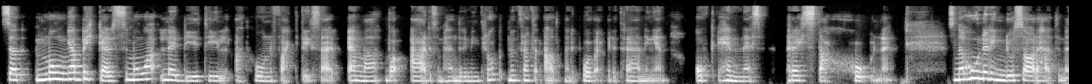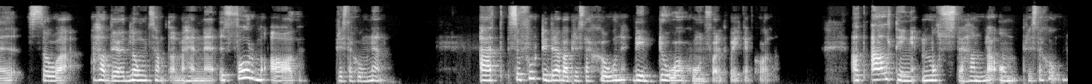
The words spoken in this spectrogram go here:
Så att många bäckar små ledde ju till att hon faktiskt så här, Emma, vad är det som händer i min kropp? Men framför allt när det påverkade träningen och hennes prestation. Så när hon ringde och sa det här till mig så hade jag ett långt samtal med henne i form av prestationen. att så fort det drabbar prestation, det är då hon får ett wake-up call. Att allting måste handla om prestation.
